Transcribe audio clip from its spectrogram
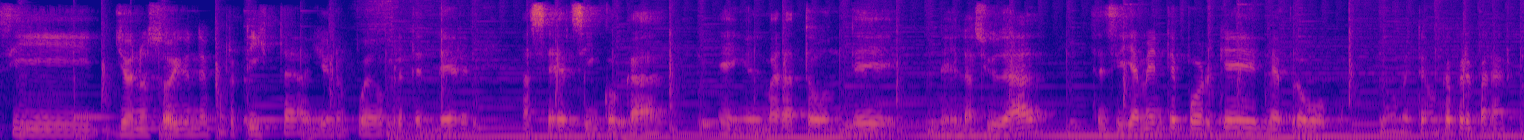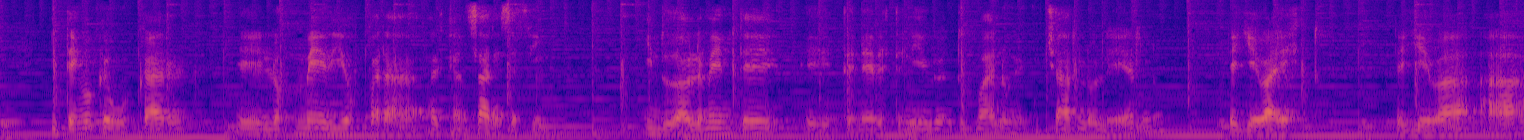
Si yo no soy un deportista, yo no puedo pretender hacer 5K en el maratón de, la ciudad, sencillamente porque me provoca. No, me tengo que preparar y tengo que buscar eh, los medios para alcanzar ese fin. Indudablemente, eh, tener este libro en tus manos, escucharlo, leerlo, te lleva a esto, te lleva a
